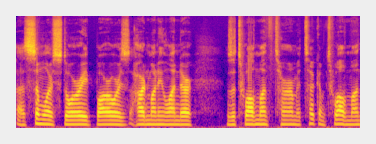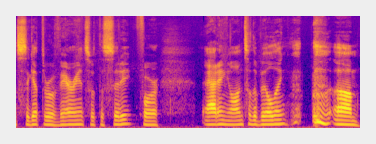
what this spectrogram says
A similar story. Borrower's hard money lender. It was a 12 month term. It took him 12 months to get through a variance with the city for adding on to the building. um,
